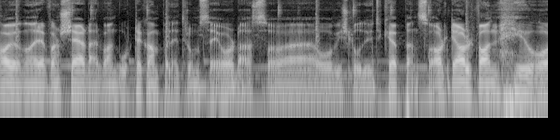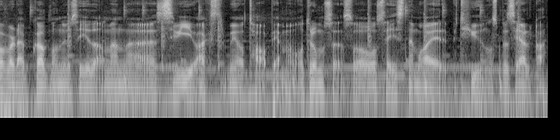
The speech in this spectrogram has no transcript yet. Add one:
har jo noen revansjer der, vant bortekampen i Tromsø i år, da, så, eh, og vi slo det ut i cupen. Så alt i alt vant vi jo over det, kan man jo si, da, men uh, svir jo ekstra mye å tape hjemme mot Tromsø. Så 16. mai betyr jo noe spesielt, da.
